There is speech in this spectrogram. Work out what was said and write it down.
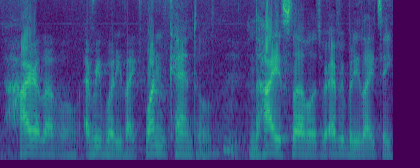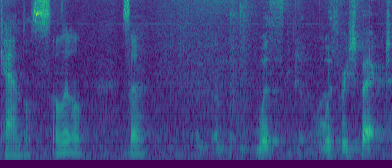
The higher level, everybody lights one candle. Hmm. And the highest level is where everybody lights eight candles. A little, so With, with respect,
